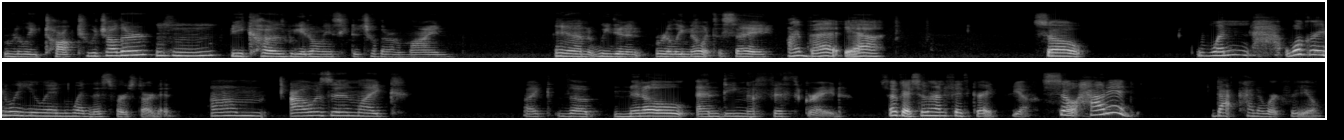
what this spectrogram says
really talked to each other. Mhm. because we had only seen each other online and we didn't really know what to say. I bet, yeah. So when what grade were you in when this first started? Um, I was in like like the middle ending of fifth grade. So, okay, so around fifth grade. Yeah. So how did that kind of work for you?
